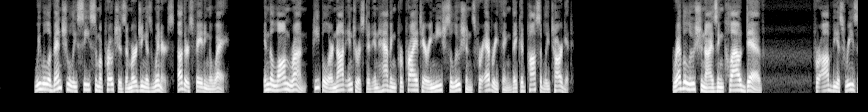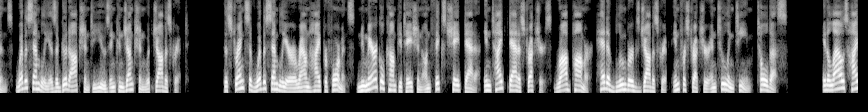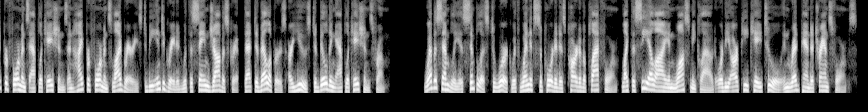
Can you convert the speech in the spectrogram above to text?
We will eventually see some approaches emerging as winners, others fading away. In the long run, people are not interested in having proprietary niche solutions for everything they could possibly target. Revolutionizing cloud dev, for obvious reasons, WebAssembly is a good option to use in conjunction with JavaScript. The strengths of WebAssembly are around high performance, numerical computation on fixed shape data, in typed data structures, Rob Palmer, head of Bloomberg's JavaScript infrastructure and tooling team, told us. It allows high performance applications and high performance libraries to be integrated with the same JavaScript that developers are used to building applications from. WebAssembly is simplest to work with when it's supported as part of a platform, like the CLI in wasmCloud or the RPK tool in Redpanda Transforms.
